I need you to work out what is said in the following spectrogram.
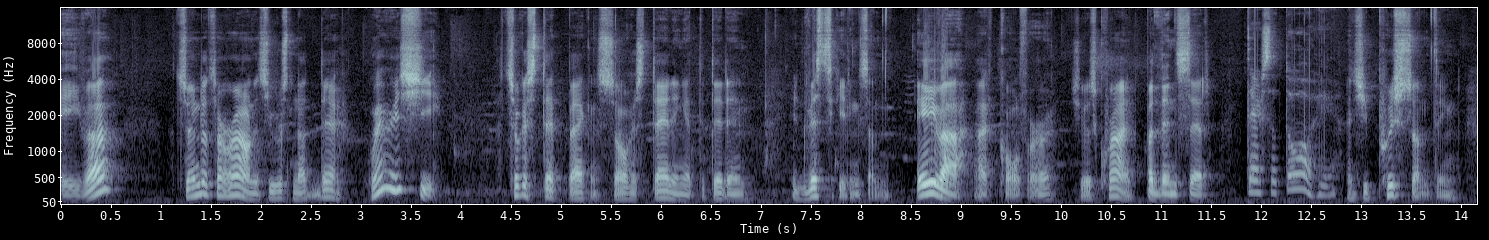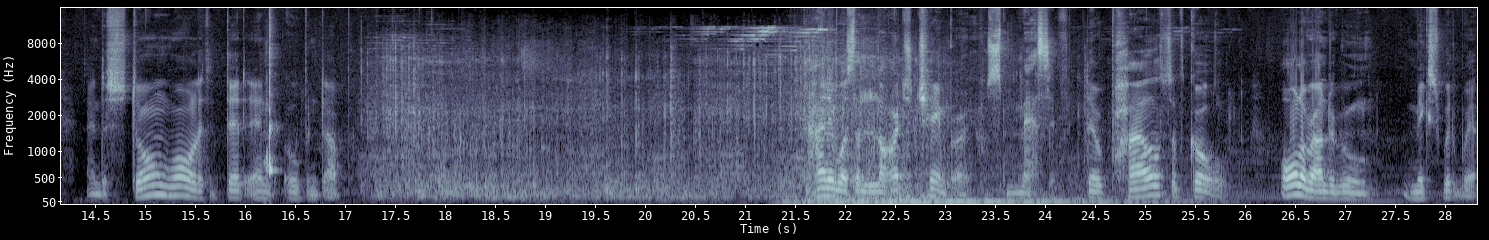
Ava? I turned it around and she was not there. Where is she? I took a step back and saw her standing at the dead end, investigating something. Ava! I called for her. She was crying, but then said, There's a door here. and she pushed something, and the stone wall at the dead end opened up. Behind it was a large chamber. It was massive. There were piles of gold all around the room, mixed with web.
